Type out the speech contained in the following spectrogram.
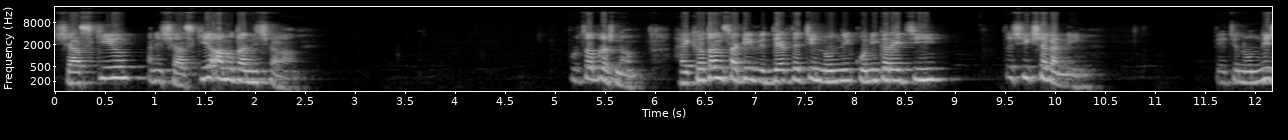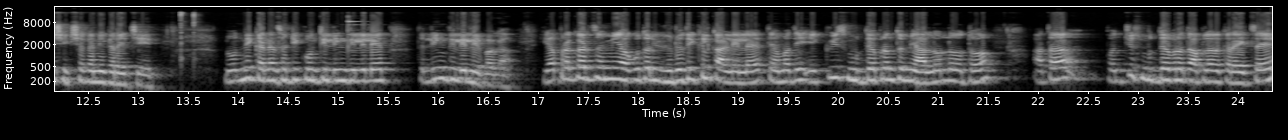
शासकीय आणि शासकीय अनुदानित शाळा. पुढचा प्रश्न हॅकेथॉनसाठी विद्यार्थ्याची नोंदणी कोणी करायची? तर शिक्षकांनी. त्याची नोंदणी शिक्षकांनी करायची आहे. नोंदणी करण्यासाठी कोणती लिंक दिलेली आहेत? तर लिंक दिलेली आहे बघा. या प्रकारचं मी अगोदर व्हिडिओ देखील काढलेला आहे. त्यामध्ये एकवीस मुद्द्यापर्यंत मी आलेलो होतो. आता पंचवीस मुद्द्यापर्यंत आपल्याला करायचं आहे.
